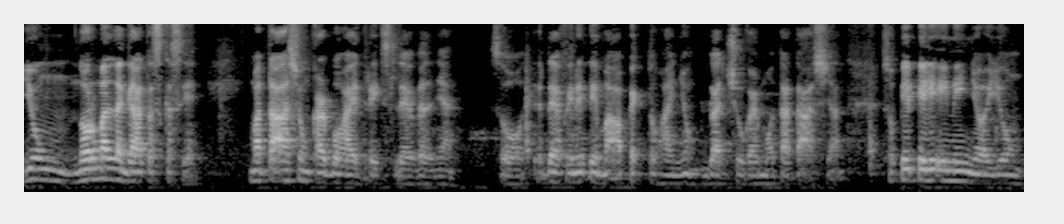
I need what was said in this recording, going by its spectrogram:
Yung normal na gatas kasi, mataas yung carbohydrates level niya. So, definitely maapektuhan yung blood sugar mo, tataas yan. So, pipiliin ninyo yung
